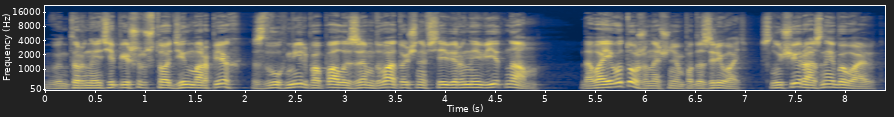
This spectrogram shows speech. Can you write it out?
В интернете пишут, что один морпех с двух миль попал из М2 точно в Северный Вьетнам. Давай его тоже начнем подозревать. Случаи разные бывают.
